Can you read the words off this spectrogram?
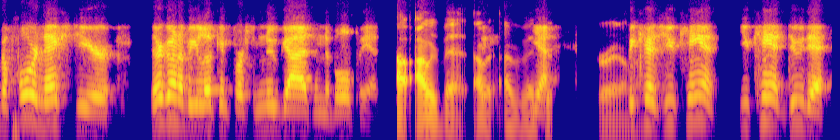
before next year, they're going to be looking for some new guys in the bullpen. I, I would bet. I would. I would bet yeah. Right because you can't you can't do that.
